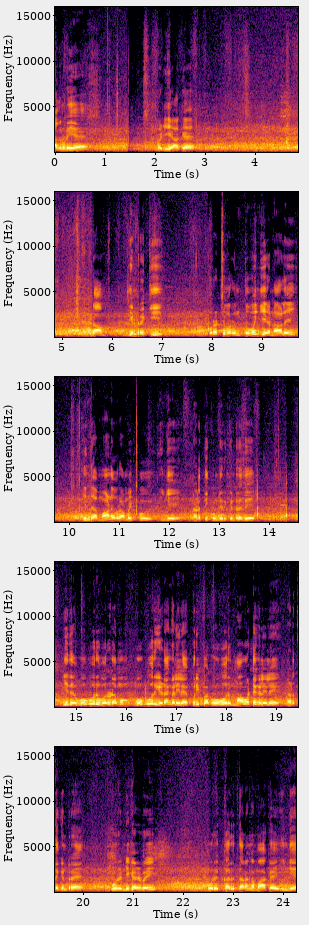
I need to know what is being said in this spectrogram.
அதனுடைய வழியாக நாம் இன்றைக்கு புரட்சி பாரதம் துவங்கிய நாளை இந்த மாணவர் அமைப்பு இங்கே நடத்தி கொண்டிருக்கின்றது. இது ஒவ்வொரு வருடமும் ஒவ்வொரு இடங்களில் குறிப்பாக ஒவ்வொரு மாவட்டங்களிலே நடத்துகின்ற ஒரு நிகழ்வை ஒரு கருத்தரங்கமாக இங்கே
